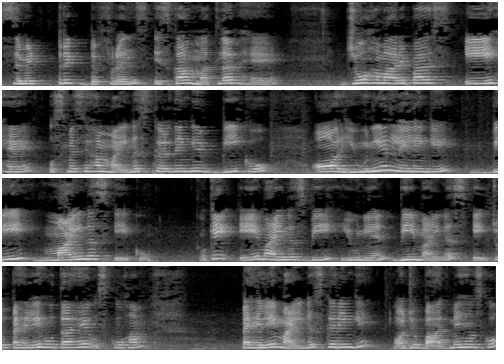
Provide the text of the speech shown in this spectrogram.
सिमेट्रिक डिफरेंस इसका मतलब है जो हमारे पास ए है, उसमें से हम माइनस कर देंगे बी को और यूनियन ले लेंगे बी माइनस ए को। Okay A minus B union B minus A जो पहले होता है, उसको हम पहले माइनस करेंगे और जो बाद में है, उसको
